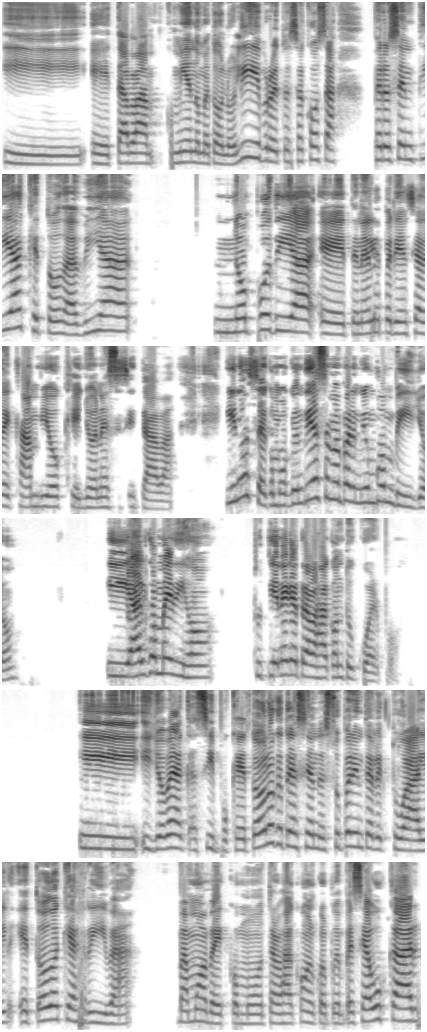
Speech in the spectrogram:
y eh, estaba comiéndome todos los libros y todas esas cosas, pero sentía que todavía no podía eh, tener la experiencia de cambio que yo necesitaba. Y no sé, como que un día se me prendió un bombillo y algo me dijo, tú tienes que trabajar con tu cuerpo. Y, y yo vea que sí, porque todo lo que estoy haciendo es súper intelectual, eh, todo aquí arriba. Vamos a ver cómo trabajar con el cuerpo. Empecé a buscar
